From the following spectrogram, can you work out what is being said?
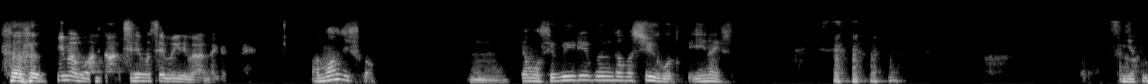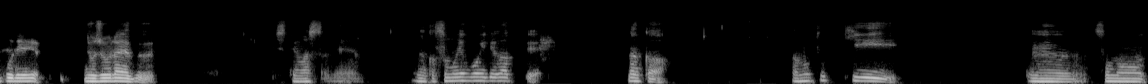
今もあっちにもセブンイレブンあるんだけど。あ、マジっすか？うん。いやもうセブンイレブン側集合とか言えないです。い。や、そこで路上ライブしてましたね。なんかその思い出があって、なんか、あの時、うん、その、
